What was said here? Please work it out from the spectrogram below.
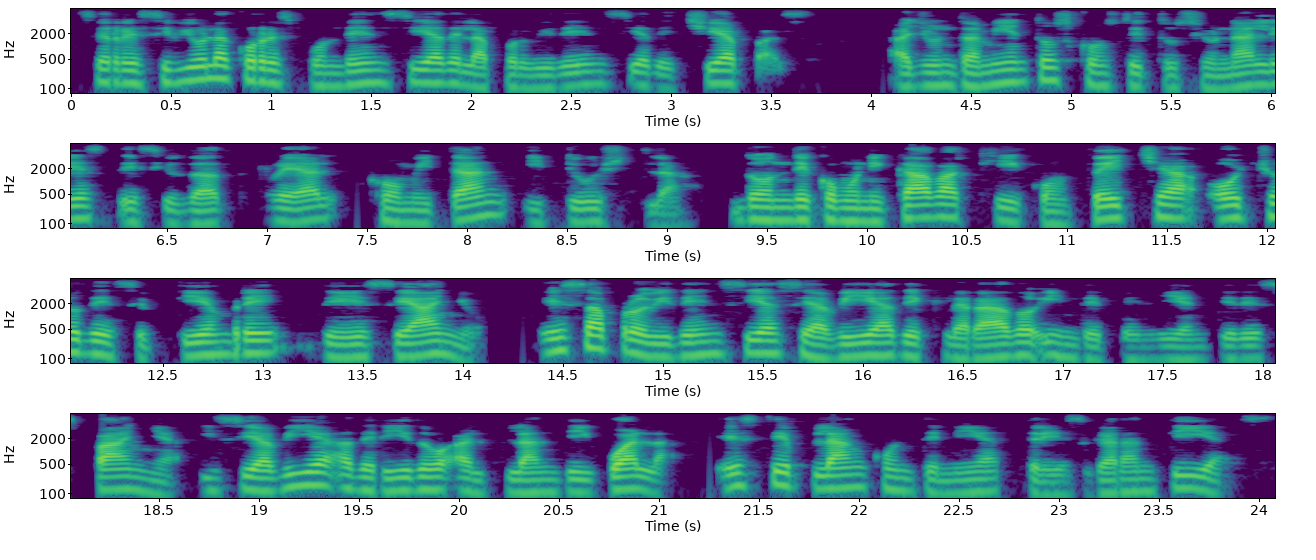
se recibió la correspondencia de la Providencia de Chiapas, ayuntamientos constitucionales de Ciudad Real, Comitán y Tuxtla, donde comunicaba que con fecha 8 de septiembre de ese año, esa providencia se había declarado independiente de España y se había adherido al Plan de Iguala. Este plan contenía tres garantías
